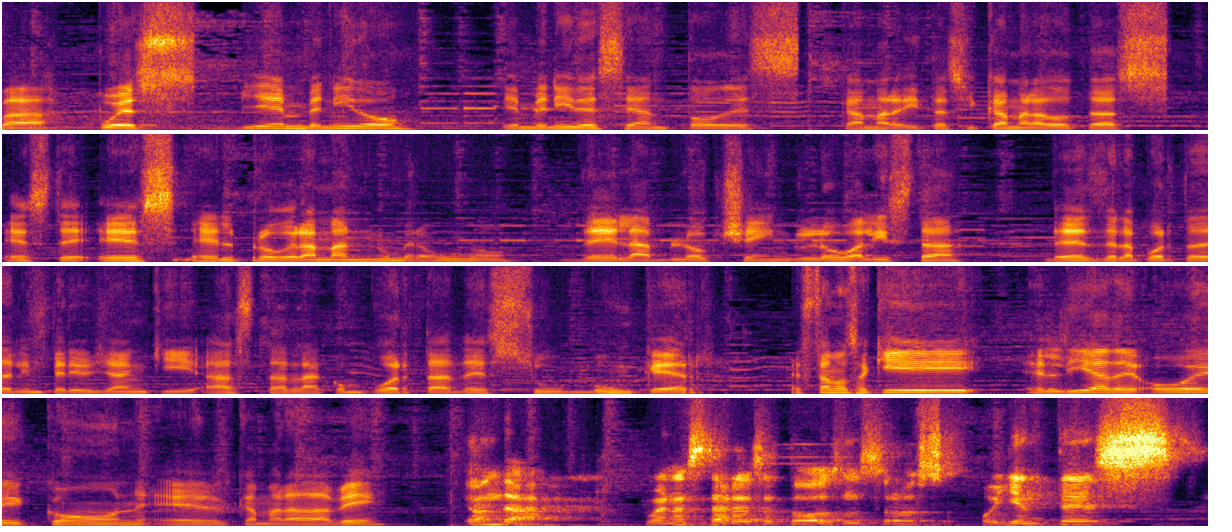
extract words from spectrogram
Va, pues bienvenido, bienvenidos sean todos, camaraditas y camaradotas. Este es el programa número uno de la blockchain globalista, desde la puerta del Imperio Yankee hasta la compuerta de su búnker. Estamos aquí el día de hoy con el camarada B. ¿qué onda? Buenas tardes a todos nuestros oyentes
